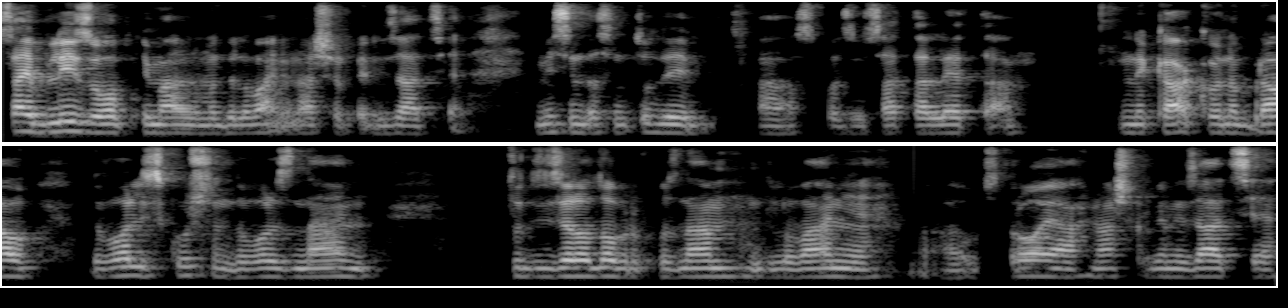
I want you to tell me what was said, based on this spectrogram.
vsaj blizu optimalnemu delovanju naše organizacije. Mislim, da sem tudi skozi vsa ta leta nekako nabral dovolj izkušenj, dovolj znanj, tudi zelo dobro poznam delovanje ustroja naše organizacije.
